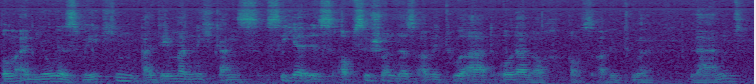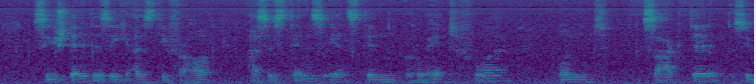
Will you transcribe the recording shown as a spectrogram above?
um ein junges Mädchen, bei dem man nicht ganz sicher ist, ob sie schon das Abitur hat oder noch aufs Abitur lernt. Sie stellte sich als die Frau Assistenzärztin Rouet vor und sagte, sie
